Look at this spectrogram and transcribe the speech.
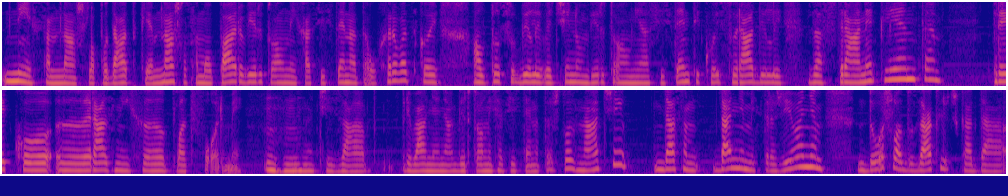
nisam našla podatke. Našla sam u par virtualnih asistenata u Hrvatskoj, ali to su bili većinom virtualni asistenti koji su radili za strane klijente preko e, raznih e, platformi. mm Znači za pribavljanja virtualnih asistenata. Što znači da sam daljnjim istraživanjem došla do zaključka da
